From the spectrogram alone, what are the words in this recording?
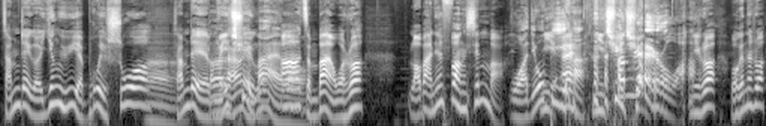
咱们这个英语也不会说，嗯咱们这也没去过啊，怎么办？”我说：“老爸，您放心吧，我牛你逼啊！哎，你去全认识我。你说，我跟他说，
